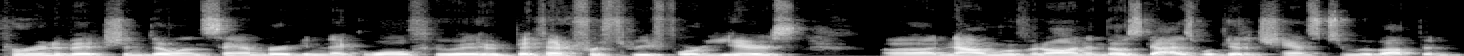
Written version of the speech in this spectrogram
Perunovich and Dylan Samberg and Nick Wolff, who had been there for three four years uh, now moving on, and those guys will get a chance to move up and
